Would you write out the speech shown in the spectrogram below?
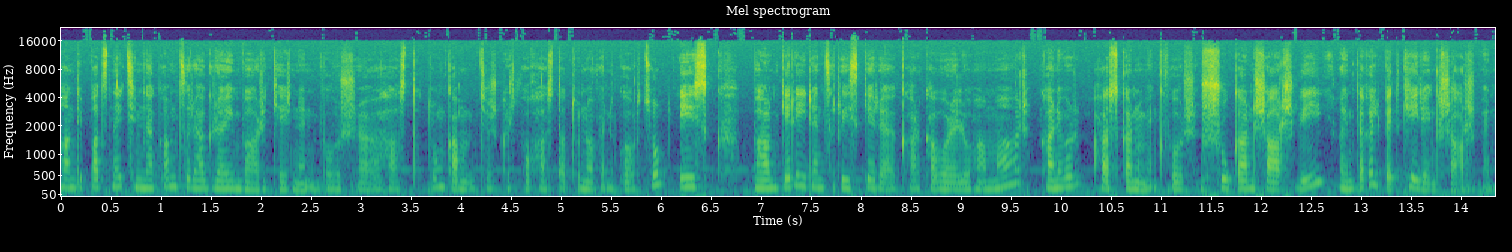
Հանդիպածներից հիմնական ծրագրային վարկերն են, որ հաստատուն կամ ճշգրտվող հաստատունով են գործում, իսկ բանկերը իրենց ռիսկերը կարգավորելու համար, քանի որ հասկանում ենք, որ շուկան շարժվի, այնտեղ էլ պետք է իրենք շարժվեն։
